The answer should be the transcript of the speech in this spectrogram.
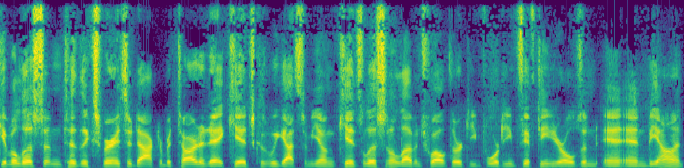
give a listen to the experience of Dr. Buttar today, kids, because we got some young kids listening, 11, 12, 13, 14, 15 year olds and, and, and beyond.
